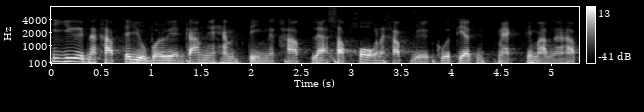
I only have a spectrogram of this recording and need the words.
ที่ยืดนะครับจะอยู่บริเวณกล้ามเนื้อแฮมสตริงนะครับและสะโพกนะครับหรือกูเตียสแม็กซิมัสนะครับ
